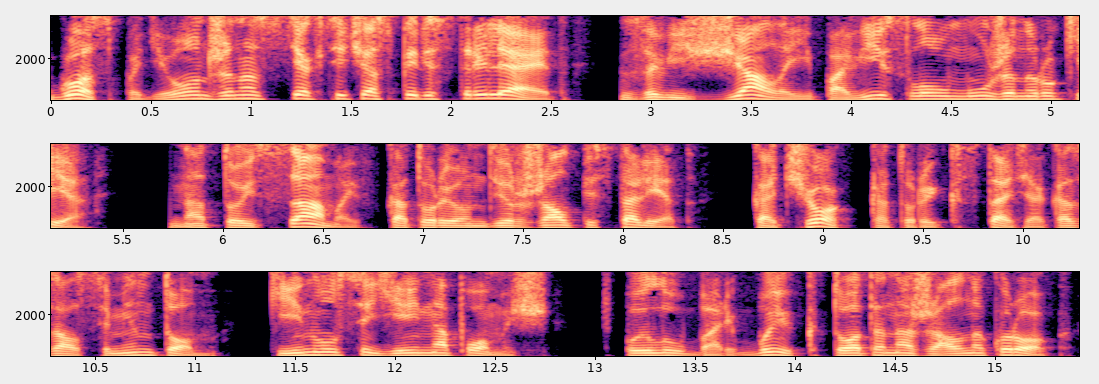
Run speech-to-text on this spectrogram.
«Господи, он же нас всех сейчас перестреляет!» Завизжала и повисла у мужа на руке. На той самой, в которой он держал пистолет. Качок, который, кстати, оказался ментом, кинулся ей на помощь. В пылу борьбы кто-то нажал на курок.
